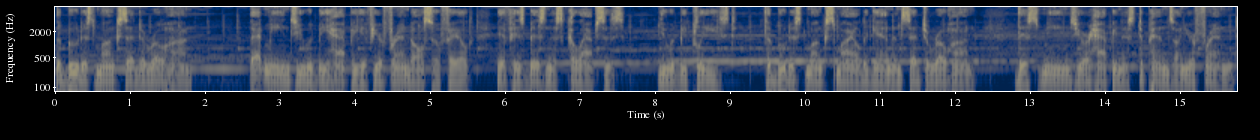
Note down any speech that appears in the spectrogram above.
The Buddhist monk said to Rohan, That means you would be happy if your friend also failed. If his business collapses, you would be pleased. The Buddhist monk smiled again and said to Rohan, This means your happiness depends on your friend.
